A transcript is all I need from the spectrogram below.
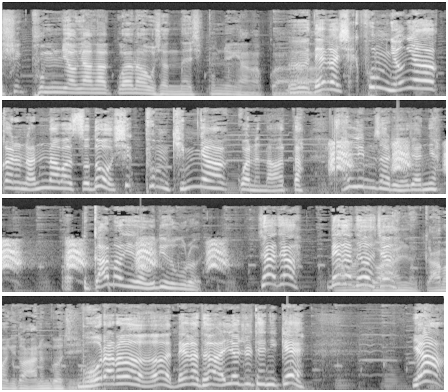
식품영양학과 나오셨네, 식품영양학과. 어, 내가 식품 영양학과는 안 나왔어도 식품 김양학과는 나왔다. 살림살이 하잖냐? 어, 까마귀가 어디서 울어? 자, 자, 내가 더, 저, 알- 까마귀도 아는 거지. 뭘 알아? 내가 더 알려줄 테니까. 야,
